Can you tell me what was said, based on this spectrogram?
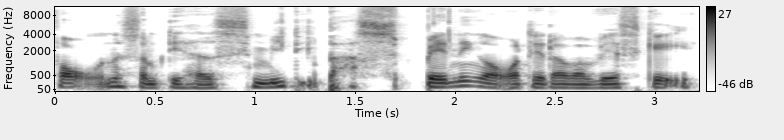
forne, som de havde smidt i bare spænding over det, der var ved at ske.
